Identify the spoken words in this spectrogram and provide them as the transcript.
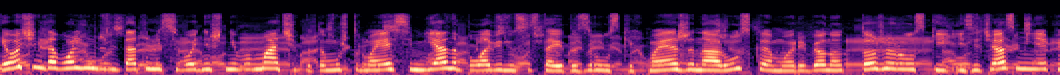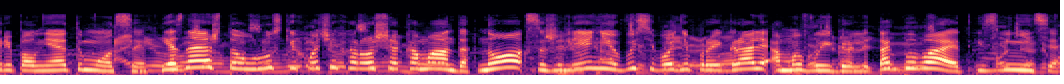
Я очень довольна результатами сегодняшнего матча, потому что моя семья наполовину состоит из русских. Моя жена русская, мой ребенок тоже русский, и сейчас меня переполняют эмоции. Я знаю, что у русских очень хорошая команда, но, к сожалению, вы сегодня проиграли, а мы выиграли. Так бывает, извините.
